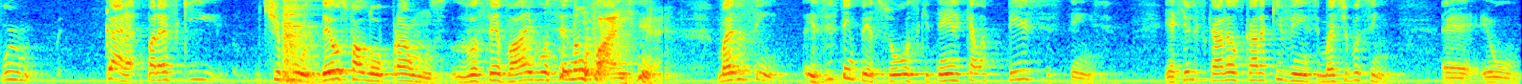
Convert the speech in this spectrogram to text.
por cara, parece que tipo, Deus falou para uns, você vai e você não vai. É. Mas assim, existem pessoas que têm aquela persistência. E aqueles caras, os caras que vencem. Mas, tipo assim, é, eu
